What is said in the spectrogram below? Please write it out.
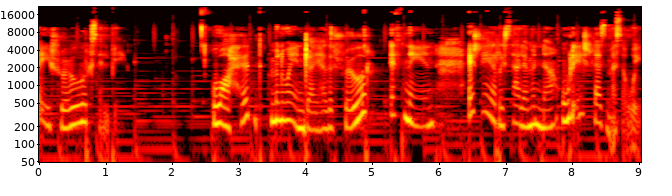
أي شعور سلبي. واحد من وين جاي هذا الشعور؟ اثنين إيش هي الرسالة منه؟ ولإيش لازم أسوي؟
